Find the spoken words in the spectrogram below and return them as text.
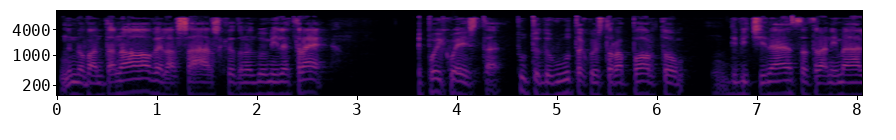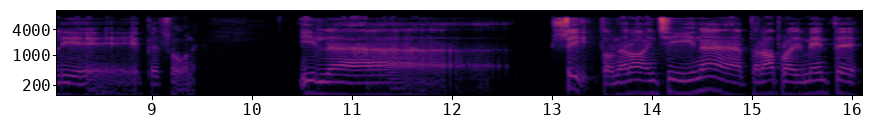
nel 99, la SARS credo nel 2003 e poi questa, tutto è dovuto a questo rapporto di vicinanza tra animali e persone. Il, uh, sì, tornerò in Cina, però probabilmente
